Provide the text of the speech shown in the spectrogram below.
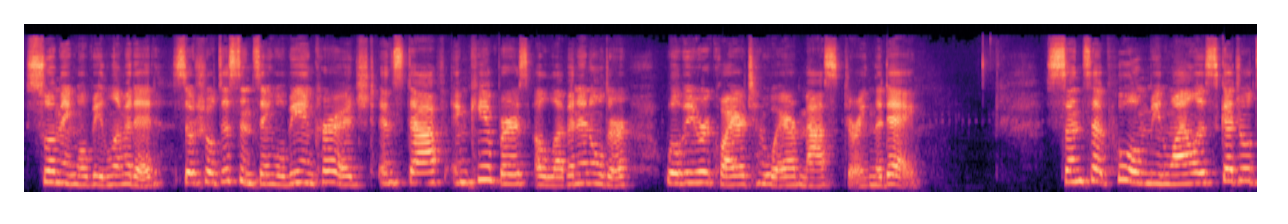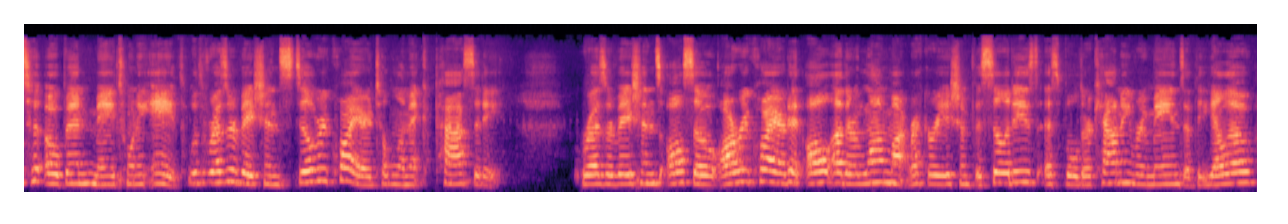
swimming will be limited, social distancing will be encouraged, and staff and campers 11 and older will be required to wear masks during the day. Sunset Pool, meanwhile, is scheduled to open May 28th, with reservations still required to limit capacity. Reservations also are required at all other Longmont recreation facilities as Boulder County remains at the yellow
